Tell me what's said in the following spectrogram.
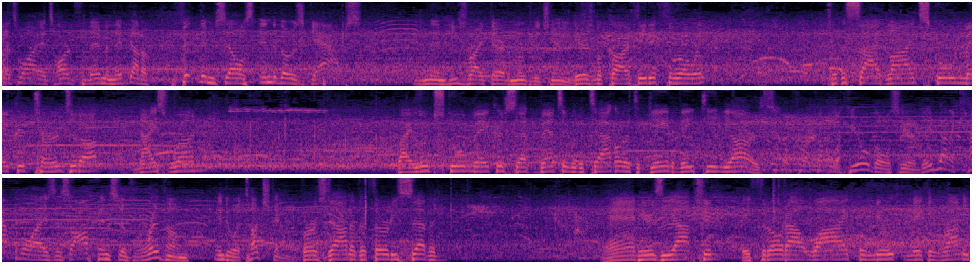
That's why it's hard for them, and they've got to fit themselves into those gaps. And then he's right there to move the chains. Here's McCarthy to throw it to the sideline. Schoonmaker turns it up. Nice run by Luke Schoonmaker. Seth Benson with a tackle. That's a gain of 18 yards. Settle for a couple of field goals here. They've got to capitalize this offensive rhythm into a touchdown. First down at the 37. And here's the option. They throw it out wide. Cornelius making Ronnie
